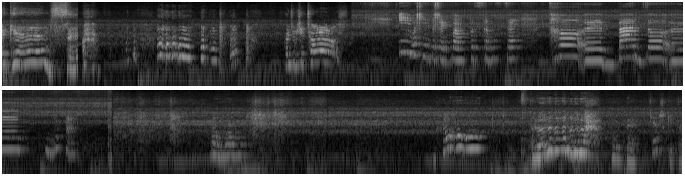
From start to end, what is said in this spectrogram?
Again, sen... Kończy mi się czas! Kurde, ciężkie to.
